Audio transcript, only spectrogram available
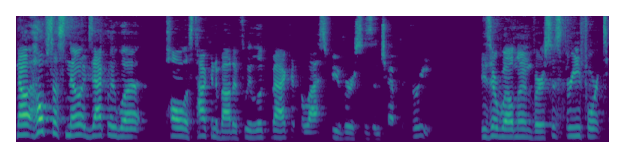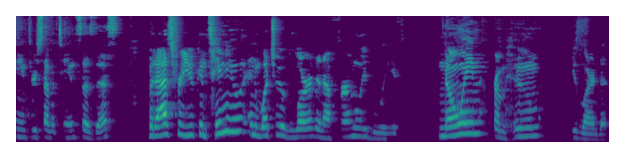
Now, it helps us know exactly what Paul is talking about if we look back at the last few verses in chapter 3. These are well known verses. 3 14 through 17 says this But as for you, continue in what you have learned and have firmly believed, knowing from whom you learned it,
